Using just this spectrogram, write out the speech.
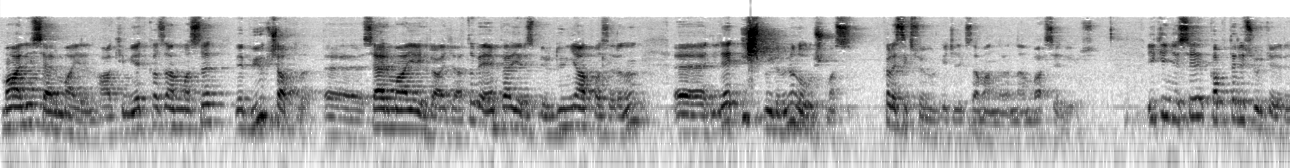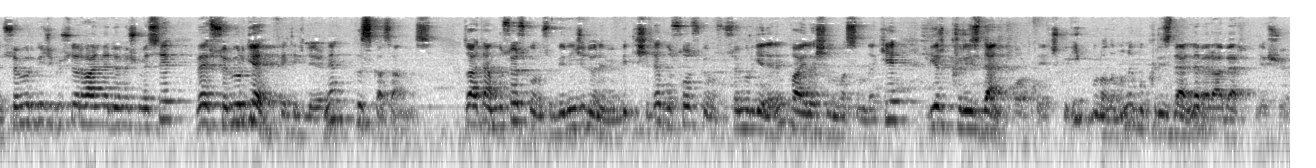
mali sermayenin hakimiyet kazanması ve büyük çaplı e, sermaye ihracatı ve emperyalist bir dünya pazarının e, ile iş bölümünün oluşması. Klasik sömürgecilik zamanlarından bahsediyoruz. İkincisi kapitalist ülkelerin sömürgeci güçler haline dönüşmesi ve sömürge fetihlerinin hız kazanması. Zaten bu söz konusu birinci dönemin bitişi de bu söz konusu sömürgelerin paylaşılmasındaki bir krizden ortaya çıkıyor. İlk bunalımını bu krizlerle beraber yaşıyor.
